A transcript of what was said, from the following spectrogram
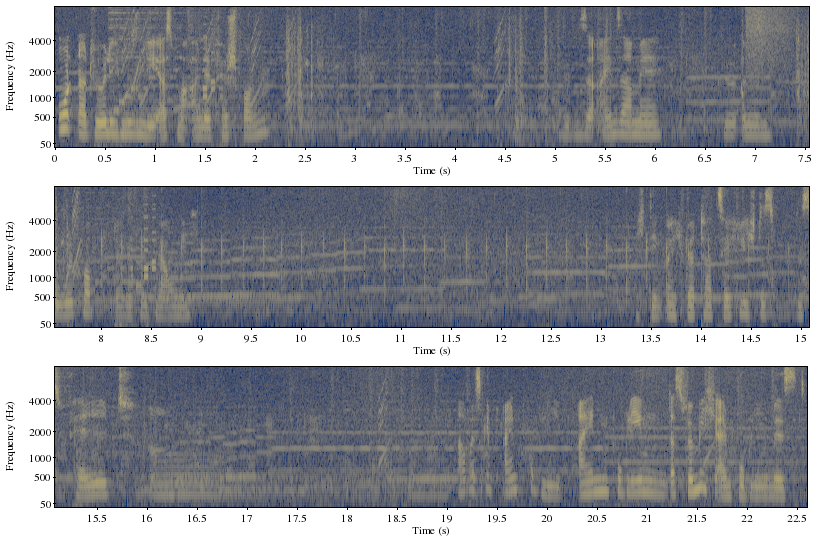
Und natürlich müssen die erstmal alle verschwommen. Also diese einsame Ge äh, Kohlkopf, der gefällt mir auch nicht. Ich denke mal, ich werde tatsächlich das, das Feld... Äh, aber es gibt ein Problem. Ein Problem, das für mich ein Problem ist.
